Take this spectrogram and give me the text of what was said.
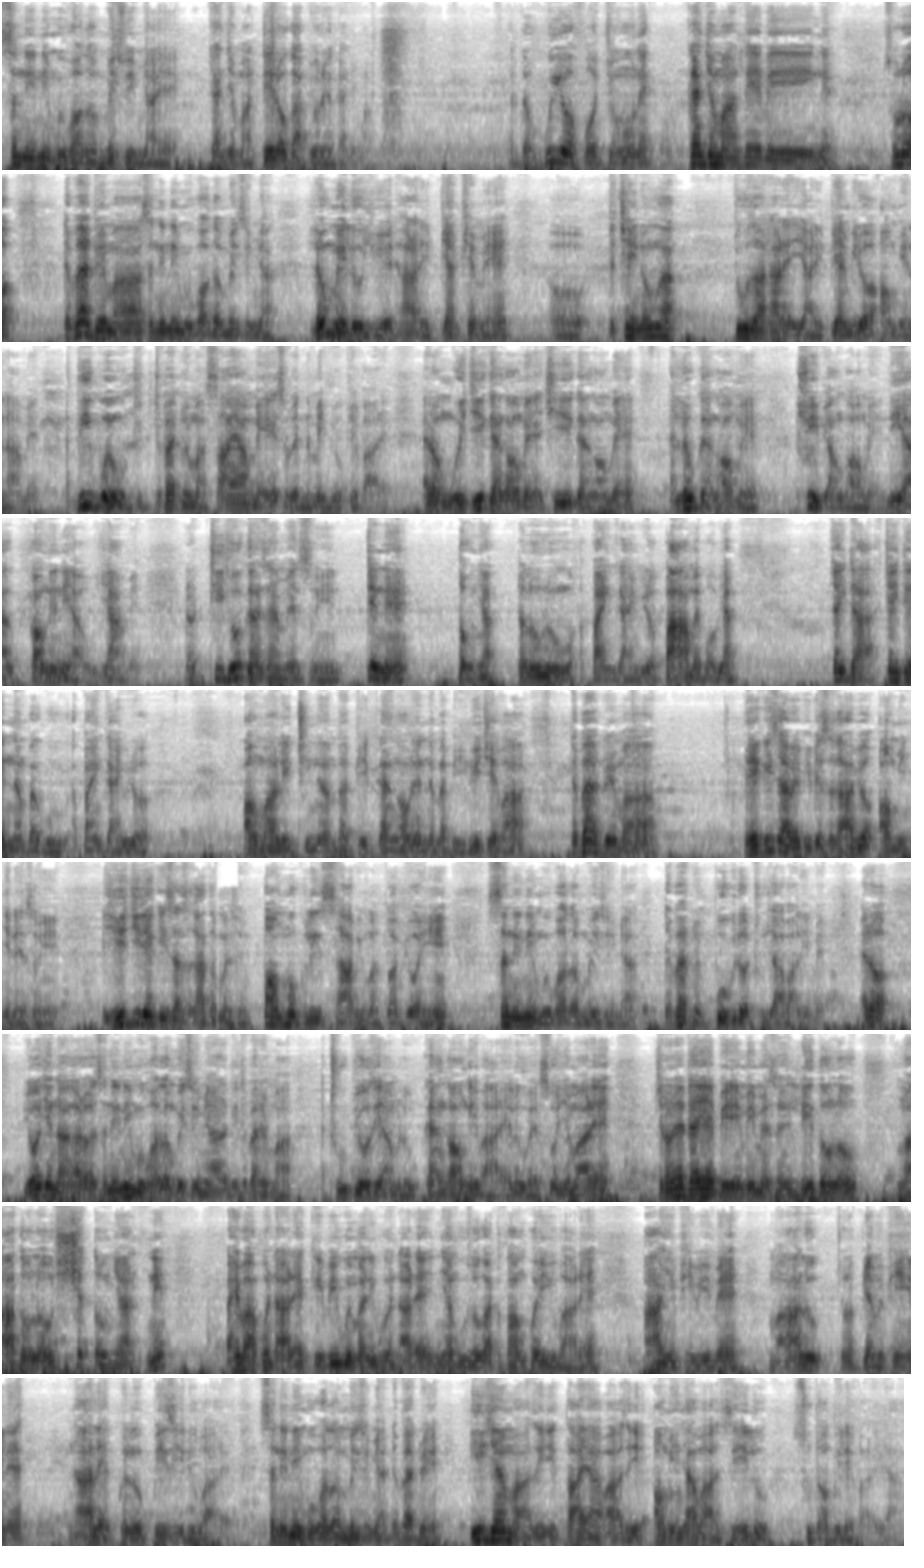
စနေနေ့မွေးဖွားသောမိတ်ဆွေများရဲ့ကံကြမ္မာတဲတော့ကပြောတဲ့ကံကြမ္မာ the wheel of fortune နဲ့ကံကြမ္မာလှဲပိနဲ့ဆိုတော့တပတ်အတွင်းမှာစနေနေ့မွေးဖွားသောမိတ်ဆွေများလုံမယ်လို့ယူရထားတာတွေပြန်ဖြစ်မယ်ဟိုတစ်ချိန်လုံးကကြိုးစားထားတဲ့အရာတွေပြန်ပြီးတော့အောင်မြင်လာမယ်အသီးပွင့်ကိုဒီတပတ်အတွင်းမှာစားရမယ်ဆိုတဲ့နမိတ်မျိုးဖြစ်ပါတယ်အဲ့တော့ငွေကြီးကံကောင်းမယ်အခြေကြီးကံကောင်းမယ်အလုတ်ကံကောင်းမယ်အရွှေ့ပြောင်းကောင်းမယ်နေရာကောင်းတဲ့နေရာကိုရမယ် အဲ့တော့ထီထိုးကံစမ်းမယ်ဆိုရင်တစ်နဲ့သုံးညတစ်လုံးလုံးကိုအပိုင်ကင်ပြီးတော့ပါရမယ်ပေါ့ဗျာကြိုက်တာကြိုက်တဲ့နံပါတ်ကိုအပိုင်ကင်ပြီးတော့အောင်ပါလေထီနံပါတ်ဖြစ်ကံကောင်းတဲ့နံပါတ်ဖြစ်ရွေးချယ်ပါတပတ်အတွင်းမှာဘယ်ကိစ္စပဲဖြစ်ဖြစ်စကားပြောအောင်မြင်နေတယ်ဆိုရင်အရေးကြီးတဲ့ကိစ္စစကားတော့မယ်ဆိုရင်ပေါင်မုတ်ကလေးစားပြီးမှတွားပြောရင်စနေနေ့မူဖွားသောမိတ်ဆွေများတပတ်တွင်ပို့ပြီးတော့ထူကြပါလိမ့်မယ်အဲ့တော့ပြောချင်တာကတော့စနေနေ့မူဖွားသောမိတ်ဆွေများတော့ဒီတပတ်တွင်မှာ အထူးပြောစရာမလိုကံကောင်းနေပါတယ်လို့ပဲဆိုချင်ပါတယ်ကျွန်တော်လည်းဓာတ်ရိုက်ပေးနေမိမယ်ဆိုရင်၄သုံးလုံး၅သုံးလုံး၈သုံးညနှစ်ဘိုင်ဘာဖွင့်ထားတယ် KB ဝိမန်နီဖွင့်ထားတယ်ညံပူစောက1000ခွဲယူပါတယ်အားရင်ဖြည့်ပေးမယ်မအားလို့ကျွန်တော်ပြန်မဖြည့်ရင်လည်းနားလေခွင့်လို့ပေးစီလိုပါတယ်စနေနေ့မူဟောသောမိတ်ဆွေများတပတ်တွင်အေးချမ်းပါစေတာယာပါစေအောင်မြင်ကြပါစေလို့ဆုတောင်းပေးလိုက်ပါတယ်ဗျာ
